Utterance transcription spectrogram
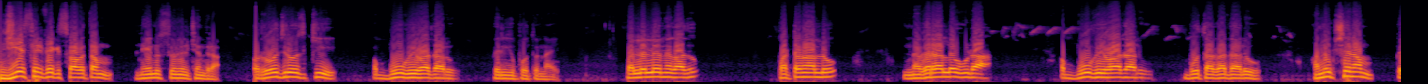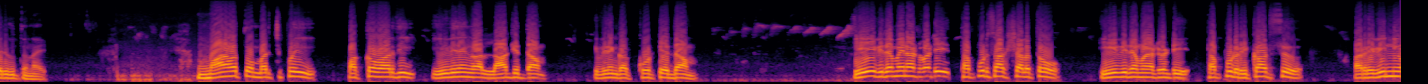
జిఎస్ఎల్ఫీకి స్వాగతం. నేను సునీల్ చంద్ర. రోజు రోజుకి భూ వివాదాలు పెరిగిపోతున్నాయి. పల్లెల్లోనే కాదు పట్టణాల్లో నగరాల్లో కూడా భూ వివాదాలు భూ తగాదాలు అనుక్షణం పెరుగుతున్నాయి. మానవత్వం మర్చిపోయి పక్కవారిది ఏ విధంగా లాగిద్దాం ఏ విధంగా కొట్టేద్దాం ఏ విధమైనటువంటి తప్పుడు సాక్ష్యాలతో ఏ విధమైనటువంటి తప్పుడు రికార్డ్స్ ఆ రెవెన్యూ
